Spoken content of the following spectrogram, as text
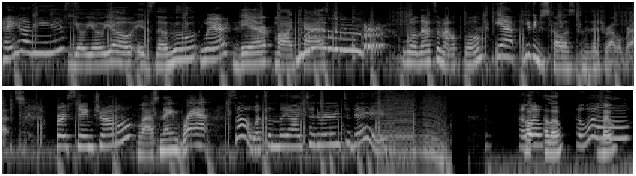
Hey, honeys. Yo, yo, yo, it's the Who Where? Their podcast. Well, that's a mouthful. yeah, you can just call us the Travel Brats. First name travel. Last name Brat. So, what's on the itinerary today? Hello. hello? Hello. Hello?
